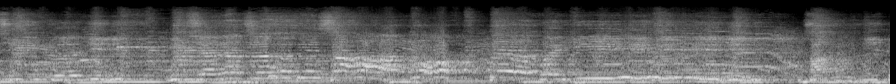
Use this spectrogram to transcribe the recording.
情和义，留下了这片洒脱的回忆？再一杯，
